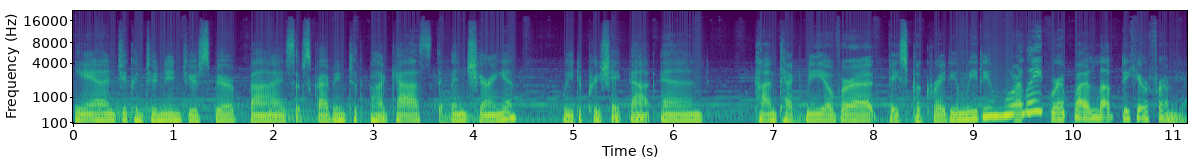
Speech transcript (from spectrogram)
And you can tune into your spirit by subscribing to the podcast and sharing it. We'd appreciate that. And contact me over at Facebook Radio Medium Laura Lee Group. I'd love to hear from you.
